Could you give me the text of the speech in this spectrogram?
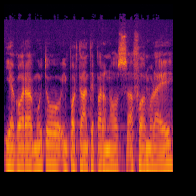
e agora muito importante para nós a Fórmula E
